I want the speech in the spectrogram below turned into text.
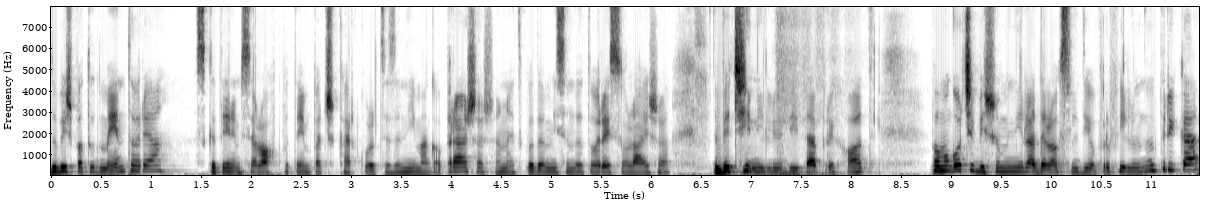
Dobiš pa tudi mentorja. S katerim se lahko potem pač karkoli te zanima, ga vprašaš. Tako da mislim, da to res olajša večini ljudi ta prehod. Pa mogoče bi še omenila, da lahko sledijo profilu Nutrika.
